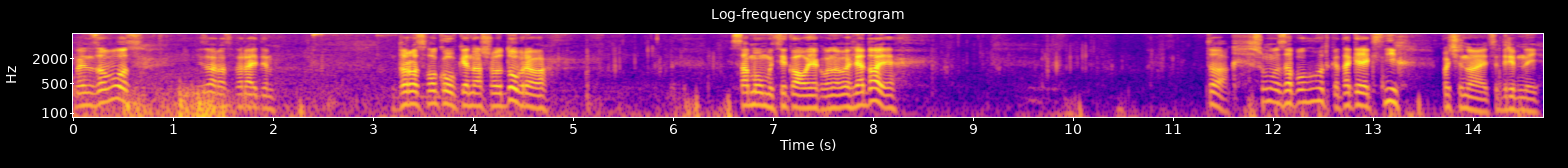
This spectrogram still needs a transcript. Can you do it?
бензовоз. І зараз перейдемо до розпаковки нашого добрива. Самому цікаво, як воно виглядає. Так, що у нас за погодка? Таке як сніг починається дрібний.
